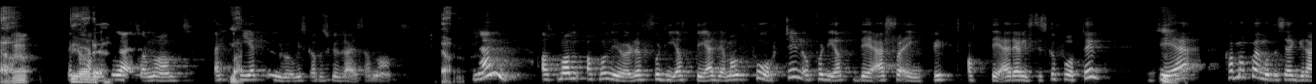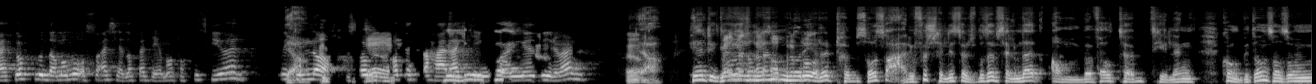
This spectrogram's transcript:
Ja, Ja. Det Det gjør kan det. ikke dreie seg om noe annet. Det er Nei. helt ulogisk at det skulle dreie seg om noe annet. Ja. Men at man, at man gjør det fordi at det er det man får til, og fordi at det er så enkelt at det er realistisk å få til, det Mm. kan man på en måte si er greit nok, men da må man også erkjenne at det er det man faktisk gjør. Og Ja. ikke late som at dette her er King Kong dyrevern. Ja, helt riktig. Men- Men, men, men, når det gjelder tubs også, så er det jo forskjellig størrelse på tubs. Selv om det er et anbefalt tub til en kongepyton. Sånn som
